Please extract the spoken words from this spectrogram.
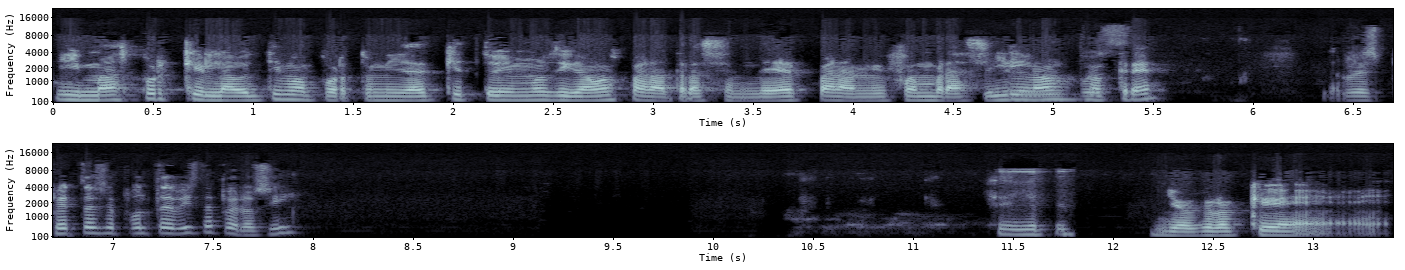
Y más porque la última oportunidad que tuvimos, digamos, para trascender para mí fue en Brasil, ¿no? ¿No pues- cree? Respeto ese punto de vista, pero sí. Sí, yo creo que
